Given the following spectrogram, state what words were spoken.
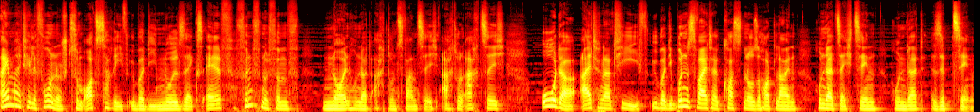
Einmal telefonisch zum Ortstarif über die 0611 505 928 88 oder alternativ über die bundesweite kostenlose Hotline 116 117.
